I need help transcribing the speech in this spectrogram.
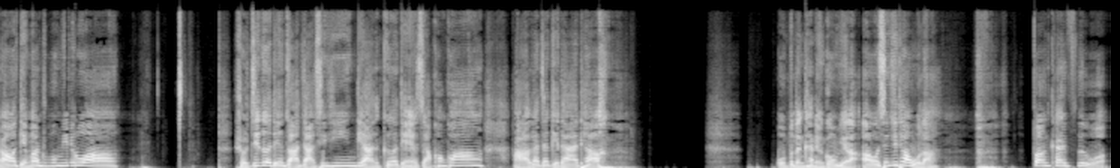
然后点关注不迷路哦。手机哥点左上角星星，点哥点一个小框框。好，那再给大家跳，我不能看你们公屏了啊！我先去跳舞了，放开自我，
